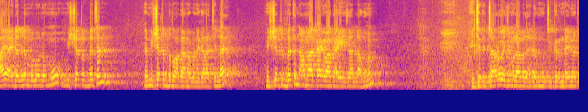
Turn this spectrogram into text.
አይ አይደለም ብሎ ደግሞ የሚሸጥበትን በሚሸጥበት ዋጋ ነው። በነገራችን ላይ የሚሸጥበትን አማካኝ ዋጋ ይይዛል። አሁንም የችርቻሮ የጅምላ ብለህ ደግሞ ችግር እንዳይመጣ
